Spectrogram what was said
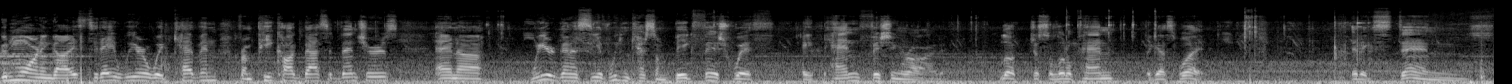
Good morning, guys. Today we are with Kevin from Peacock Bass Adventures, and uh, we are gonna see if we can catch some big fish with a pen fishing rod. Look, just a little pen, but guess what? It extends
